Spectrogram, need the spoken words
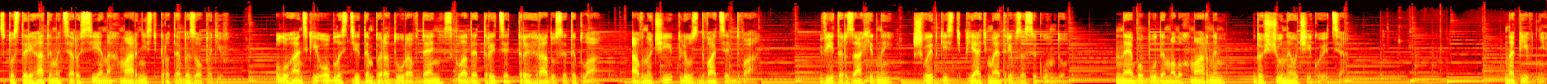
Спостерігатиметься розсіяна хмарність, проте без опадів. У Луганській області температура вдень складе 33 градуси тепла, а вночі плюс 22. Вітер західний, швидкість 5 метрів за секунду. Небо буде малохмарним, дощу не очікується. На півдні.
